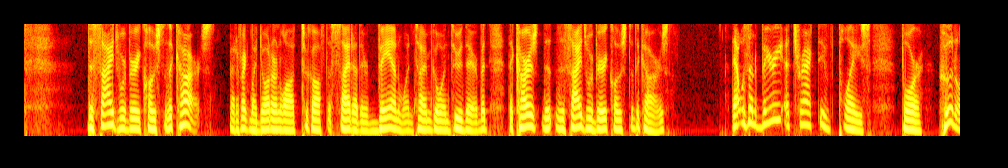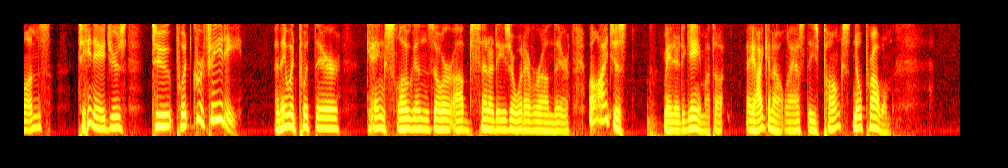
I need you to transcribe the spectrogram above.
the sides were very close to the cars. Matter of fact, my daughter-in-law took off the side of their van one time going through there. But the cars, the, the sides were very close to the cars. That was a very attractive place for hoodlums, teenagers, to put graffiti, and they would put their gang slogans or obscenities or whatever on there. Well, I just made it a game. I thought, hey, I can outlast these punks, no problem.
